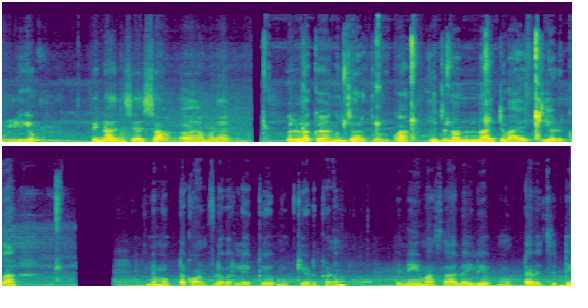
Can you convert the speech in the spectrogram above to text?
ഉള്ളിയും പിന്നെ അതിന് ശേഷം നമ്മളെ ഉരുളക്കിഴങ്ങും ചേർത്ത് കൊടുക്കുക. എന്നിട്ട് നന്നായിട്ട് വഴറ്റിയെടുക്കുക പിന്നെ മുട്ട കോൺഫ്ലവറിലേക്ക് മുക്കിയെടുക്കണം. പിന്നെ ഈ മസാലയിൽ മുട്ട വെച്ചിട്ട്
